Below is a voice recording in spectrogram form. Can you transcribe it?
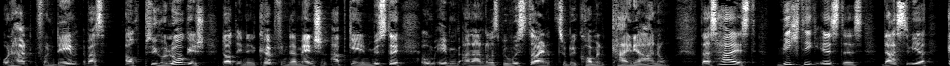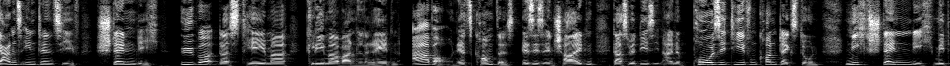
und hat von dem, was auch psychologisch dort in den Köpfen der Menschen abgehen müsste, um eben ein anderes Bewusstsein zu bekommen, keine Ahnung. Das heißt, wichtig ist es, dass wir ganz intensiv, ständig über das Thema Klimawandel reden. Aber, und jetzt kommt es, es ist entscheidend, dass wir dies in einem positiven Kontext tun. Nicht ständig mit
